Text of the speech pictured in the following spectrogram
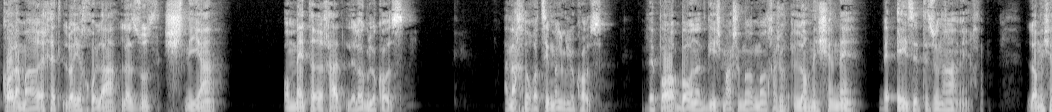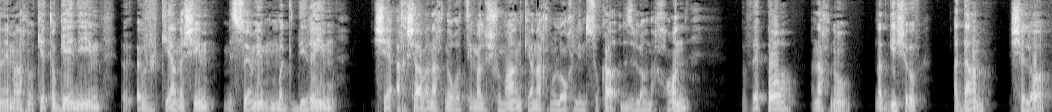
כל המערכת לא יכולה לזוז שנייה או מטר אחד ללא גלוקוז. אנחנו רצים על גלוקוז. ופה בואו נדגיש משהו מאוד מאוד חשוב, לא משנה באיזה תזונה אנחנו. לא משנה אם אנחנו קטוגניים, כי אנשים מסוימים מגדירים שעכשיו אנחנו רוצים על שומן כי אנחנו לא אוכלים סוכר, זה לא נכון. ופה אנחנו נדגיש שוב, אדם שלא,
